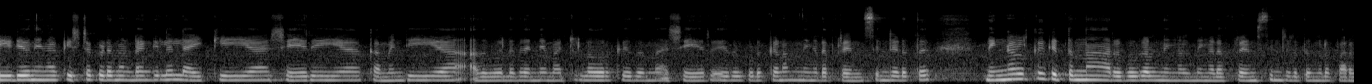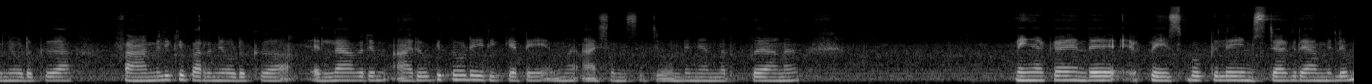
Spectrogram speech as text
വീഡിയോ നിങ്ങൾക്ക് ഇഷ്ടപ്പെടുന്നുണ്ടെങ്കിൽ ലൈക്ക് ചെയ്യുക ഷെയർ ചെയ്യുക കമന്റ് ചെയ്യുക. അതുപോലെ തന്നെ മറ്റുള്ളവർക്ക് ഇതൊന്ന് ഷെയർ ചെയ്ത് കൊടുക്കണം. നിങ്ങളുടെ ഫ്രണ്ട്സിന്റെ അടുത്ത് നിങ്ങൾക്ക് കിട്ടുന്ന അറിവുകൾ നിങ്ങൾ നിങ്ങളുടെ ഫ്രണ്ട്സിന്റെ അടുത്തും കൂടെ പറഞ്ഞു കൊടുക്കുക. ഫാമിലിക്ക് പറഞ്ഞു കൊടുക്കുക. എല്ലാവരും ആരോഗ്യത്തോടെ ഇരിക്കട്ടെ എന്ന് ആശംസിച്ചുകൊണ്ട് ഞാൻ നിർത്തുകയാണ്. നിങ്ങൾക്ക് എന്റെ ഫേസ്ബുക്കിൽ ഇൻസ്റ്റാഗ്രാമിലും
